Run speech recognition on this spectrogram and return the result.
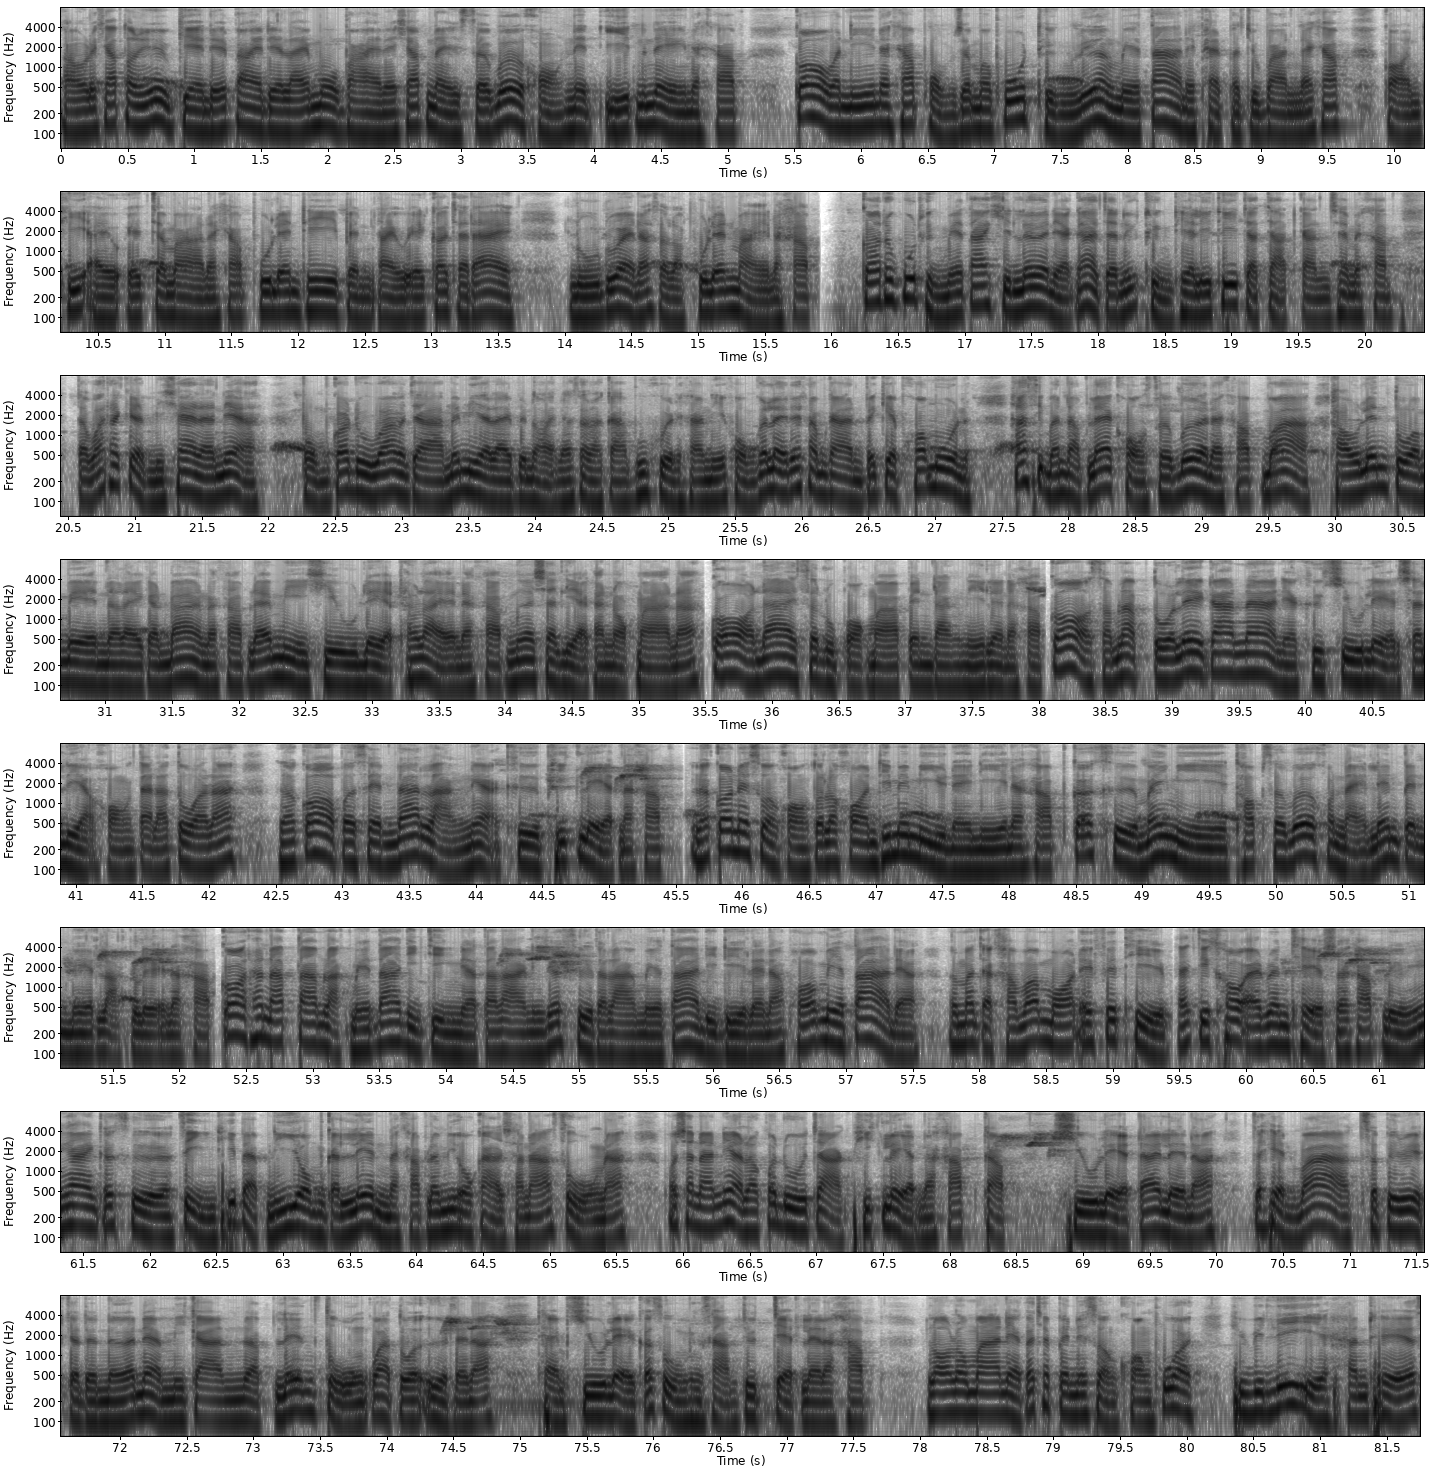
เอาเลยครับ ตอนนี้อยู่เกม Dead by Daylight Mobile นะครับ ในเซิร์ฟเวอร์ของ NetEase นั่นเองนะครับ ก็วันนี้นะครับผมจะมาพูดถึงเรื่องเมตาในแพทปัจจุบันนะครับ ก่อนที่ iOS จะมานะครับ ผู้เล่นที่เป็น iOS ก็จะได้รู้ด้วยนะสำหรับผู้เล่นใหม่นะครับ ก็ถ้าพูดถึง Meta Killer เนี่ยก็อาจจะนึกถึงเทียริที่จัดจัดๆกันใช่ไหมครับ แต่ว่าถ้าเกิดมีแค่นั้นเนี่ย ผมก็ดูว่ามันจะไม่มีอะไรไปหน่อยนะสำหรับการพูดคุยในครั้งนี้ ผมก็เลยได้ทำการไปเก็บข้อมูล 50 อันดับแรกของเซิร์ฟเวอร์นะครับ ว่าเขาเล่นตัวเมนอะไรกันบ้างนะครับ และมีคิวเลทเท่าไหร่นะครับ เมื่อเฉลี่ยกันออกมานะ ก็ได้สรุปออกมาเป็นดังนี้เลยนะครับ ก็สำหรับตัวเลขด้านหน้าเนี่ยคือคิวเลทเฉลี่ยของแต่ละตัวนะ แล้วก็เปอร์เซ็นต์ด้านหลังเนี่ยคือพิกเลทนะครับ แล้วก็ในส่วนวนของตัวละครที่ไม่มีอยู่ในนี้นะครับ ก็คือไม่มีท็อปเซิร์ฟเวอร์คนไหนเล่นเป็นเมตหลักเลยนะครับ ก็ถ้านับตามหลักเมตาจริงๆเนี่ยตารางนี้ก็คือตารางเมตาดีๆเลยนะ เพราะเมตาเนี่ยมันมาจากคำว่า most effective tactical advantage นะครับหรือง่ายๆก็คือสิ่งที่แบบนิยมกันเล่นนะครับและมีโอกาสชนะสูงนะ เพราะฉะนั้นเนี่ยเราก็ดูจากพิกเลทนะครับกับคิวเลทได้เลยนะ จะเห็นว่า Spirit กับ The Nerd เนี่ยมีการแบบเล่นสูงกว่าตัวอื่นเลยนะ แถมคิวเลทก็ก็สูงถึง 3.7 เลยนะครับรองลงมาเนี่ยก็จะเป็นในส่วนของพวก h u b i l y Huntress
